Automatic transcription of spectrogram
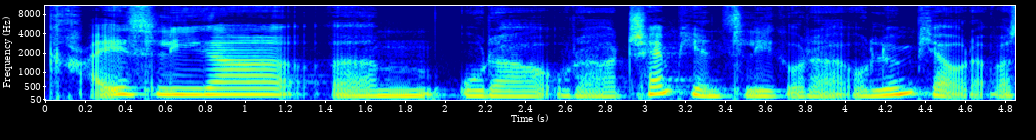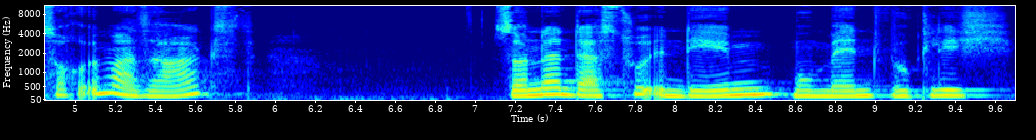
Kreisliga ähm, oder, oder Champions League oder Olympia oder was auch immer sagst, sondern dass du in dem Moment wirklich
